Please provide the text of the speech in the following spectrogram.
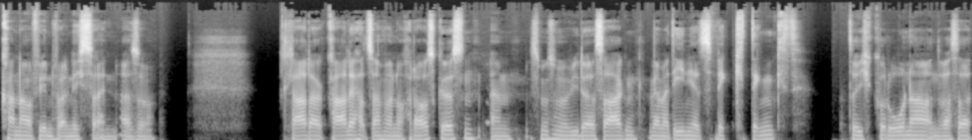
kann er auf jeden Fall nicht sein. Also klar, der Karle hat es einfach noch rausgerissen. Ähm, das muss man wieder sagen, wenn man den jetzt wegdenkt durch Corona und was er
